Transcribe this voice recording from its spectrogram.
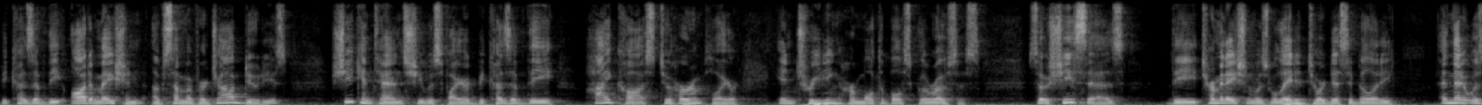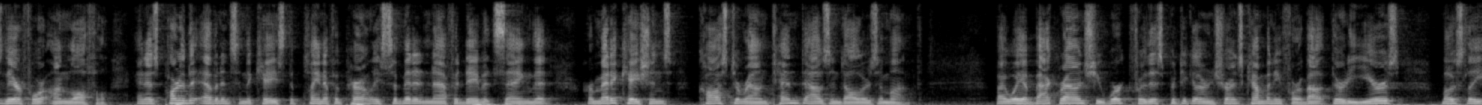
because of the automation of some of her job duties, she contends she was fired because of the high cost to her employer in treating her multiple sclerosis. So she says the termination was related to her disability and that it was therefore unlawful. And as part of the evidence in the case, the plaintiff apparently submitted an affidavit saying that her medications cost around $10,000 a month. By way of background, she worked for this particular insurance company for about 30 years, mostly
